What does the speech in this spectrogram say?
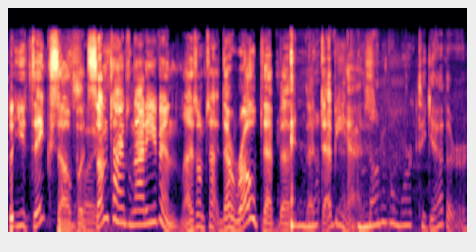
But you think so, but like- sometimes not even. Like sometimes the rope that that, that no- Debbie has. None of them work together.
